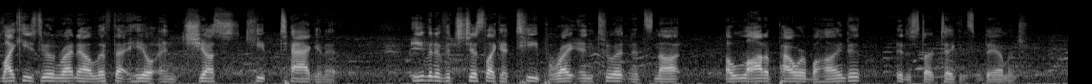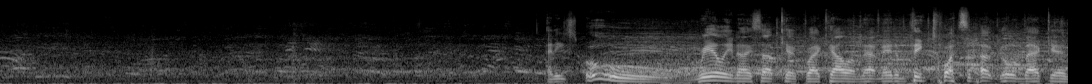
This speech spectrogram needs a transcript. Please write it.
like he's doing right now, lift that heel and just keep tagging it. Even if it's just like a teep right into it and it's not a lot of power behind it, it'll start taking some damage. And he's, ooh, really nice up kick by Callum. That made him think twice about going back in.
